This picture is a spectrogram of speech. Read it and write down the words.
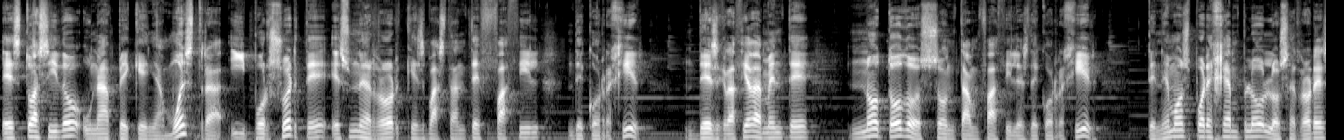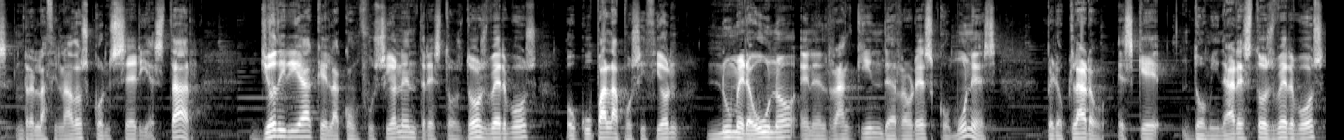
esto ha sido una pequeña muestra y por suerte es un error que es bastante fácil de corregir. Desgraciadamente, no todos son tan fáciles de corregir. Tenemos, por ejemplo, los errores relacionados con ser y estar. Yo diría que la confusión entre estos dos verbos ocupa la posición número uno en el ranking de errores comunes. Pero claro, es que dominar estos verbos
